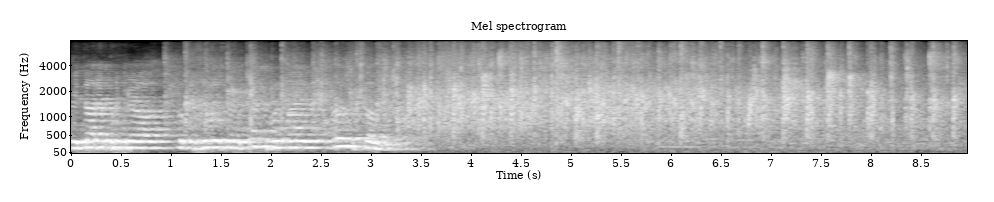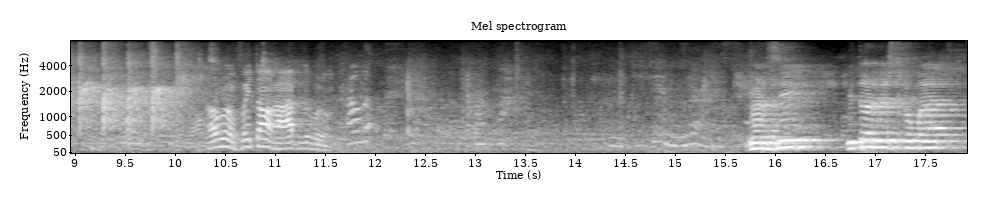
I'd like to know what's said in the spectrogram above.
Vitória por KO contra o jornalista do canto vermelho, Bruno Souza. Ó Bruno, foi tão rápido, Bruno. Agora sim, vitória deste combate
